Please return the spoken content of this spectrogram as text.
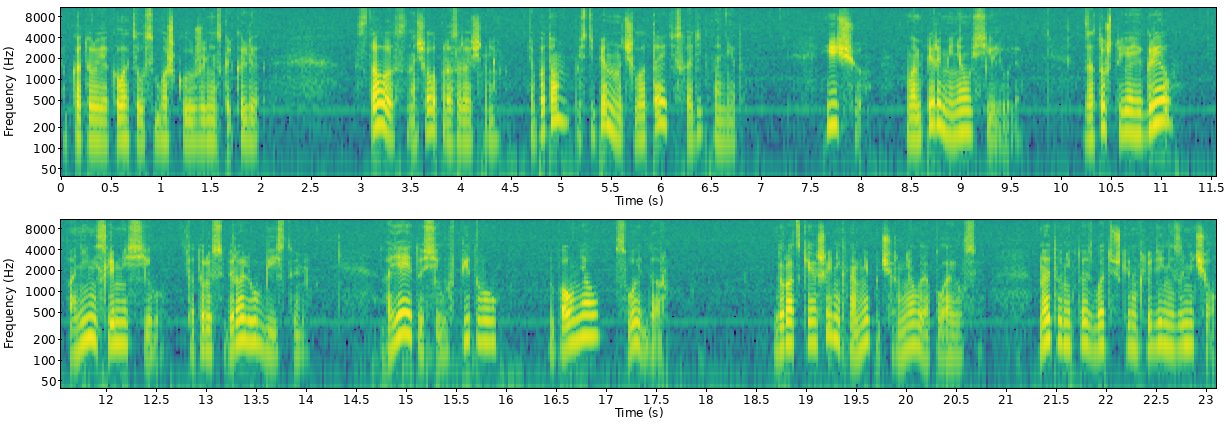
об которой я колотился башкой уже несколько лет, стала сначала прозрачнее, а потом постепенно начала таять и сходить на нет. И еще, вампиры меня усиливали. За то, что я их грел, они несли мне силу, которую собирали убийствами. А я эту силу впитывал, наполнял свой дар. Дурацкий ошейник на мне почернел и оплавился. Но этого никто из батюшкиных людей не замечал.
